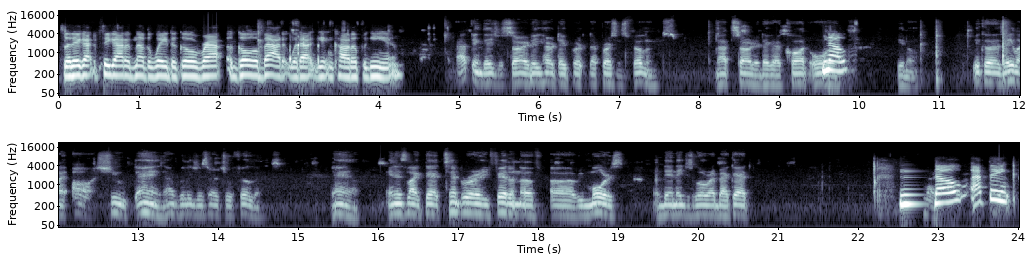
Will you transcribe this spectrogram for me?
So they got to figure out another way to go rap, go about it without getting caught up again. I think they just sorry they hurt they per- that person's feelings, not sorry that they got caught or No, you know, because they like, oh shoot, dang, I really just hurt your feelings, damn, and it's like that temporary feeling of uh, remorse, and then they just go right back at. no. I think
